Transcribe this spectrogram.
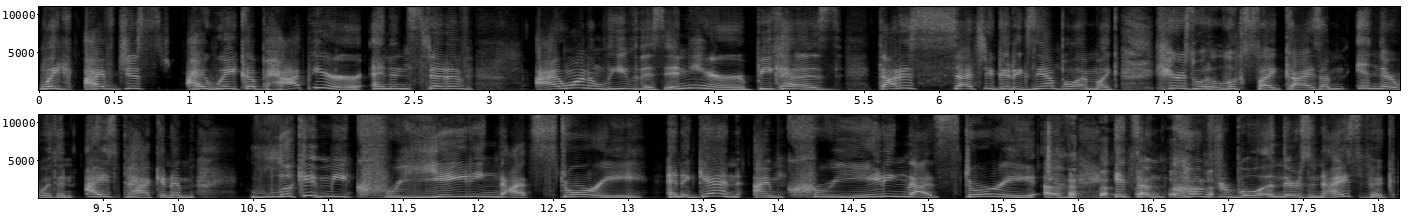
Like I've just I wake up happier and instead of I want to leave this in here because that is such a good example. I'm like, here's what it looks like, guys. I'm in there with an ice pack and I'm look at me creating that story. And again, I'm creating that story of it's uncomfortable and there's an ice pick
